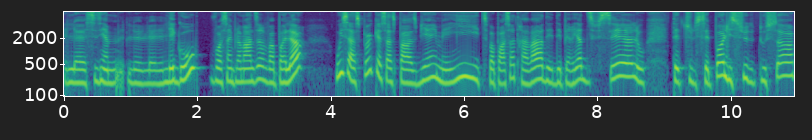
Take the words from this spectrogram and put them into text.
le sixième, l'ego le, va simplement dire va pas là. Oui, ça se peut que ça se passe bien, mais tu vas passer à travers des, périodes difficiles ou tu ne sais pas l'issue de tout ça.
